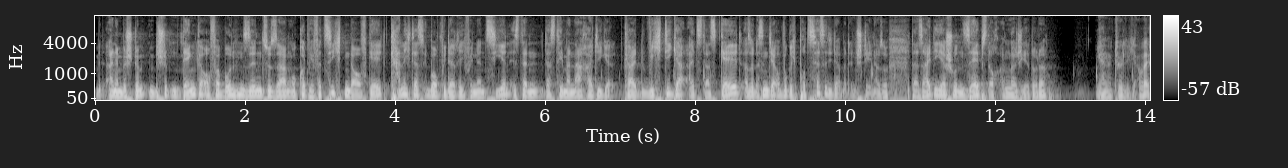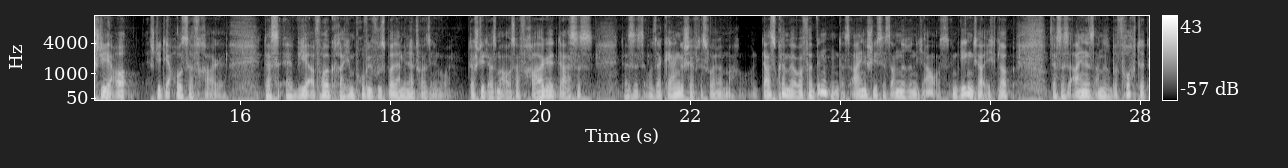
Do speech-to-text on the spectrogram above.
mit einem bestimmten, bestimmten Denke auch verbunden sind, zu sagen, oh Gott, wir verzichten da auf Geld, kann ich das überhaupt wieder refinanzieren? Ist dann das Thema Nachhaltigkeit wichtiger als das Geld? Also das sind ja auch wirklich Prozesse, die damit entstehen. Also da seid ihr ja schon selbst auch engagiert, oder? Ja, natürlich. Aber es steht ja auch, steht ja außer Frage, dass äh, wir erfolgreich im Profifußball am Millantor sehen wollen. Das steht erstmal außer Frage, dass es, dass es unser Kerngeschäft ist, wollen wir machen. Und das können wir aber verbinden. Das eine schließt das andere nicht aus. Im Gegenteil, ich glaube, dass das eine das andere befruchtet.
